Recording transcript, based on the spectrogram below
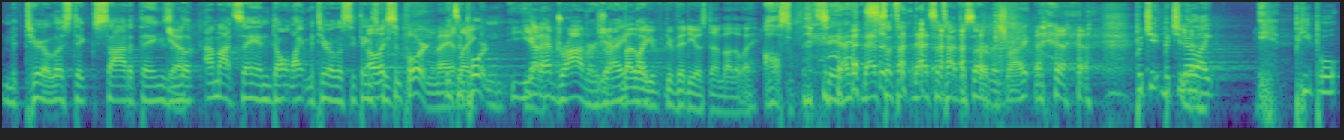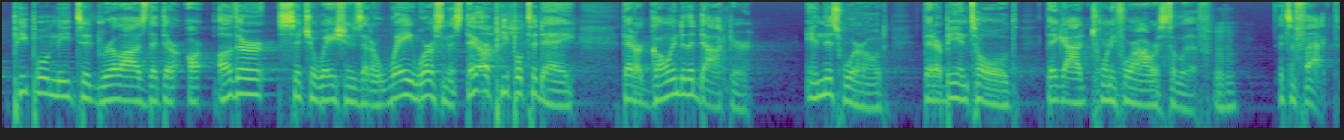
materialistic side of things. And look, I'm not saying don't like materialistic things. Oh, it's important, man. It's Like, important. You got to have drivers, Yeah, right? By the way, your, your video's done. By the way, Awesome. See, that, that's the ty- that's the type of service, right? But you, but you know, like people people need to realize that there are other situations that are way worse than this. There are people today that are going to the doctor in this world that are being told they got 24 hours to live. Mm-hmm. It's a fact.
